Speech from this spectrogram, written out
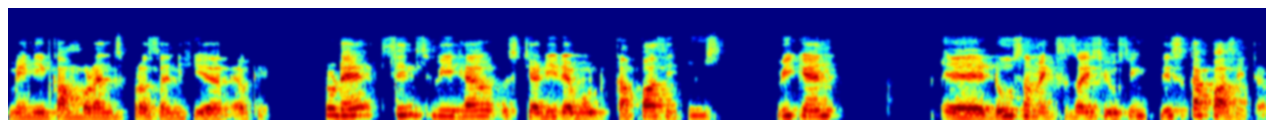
many components present here. Okay. Today, since we have studied about capacitors, we can do some exercise using this capacitor.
